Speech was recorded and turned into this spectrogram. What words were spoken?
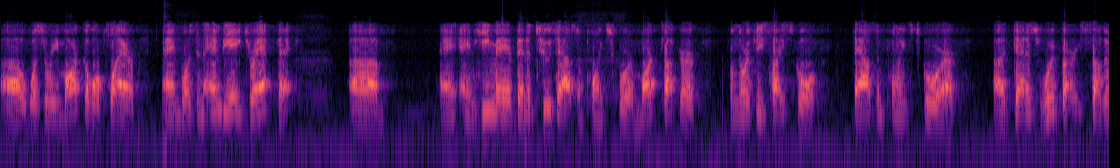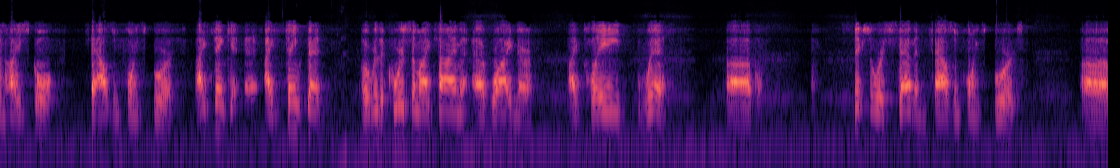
uh, was a remarkable player and was an NBA draft pick. Um, and, and he may have been a 2,000 point scorer. Mark Tucker from Northeast High School, 1,000 point scorer. Uh, Dennis Woodbury, Southern High School, 1,000 point scorer. I think, I think that over the course of my time at Widener, I played with uh, six or seven thousand point scorers. Uh,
